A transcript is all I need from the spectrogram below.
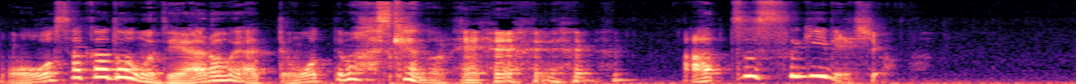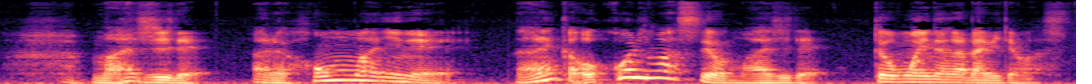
大阪ドームでやろうやって思ってますけどね。暑すぎでしょ。マジで。あれ、ほんまにね、何か起こりますよ、マジで。って思いながら見てます。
